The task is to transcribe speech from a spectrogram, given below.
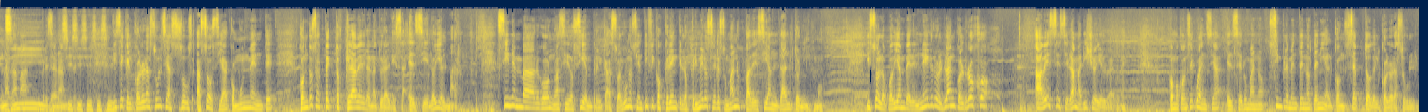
Una gama impresionante. sí, sí, sí, sí, sí. Dice que el color azul se aso- asocia comúnmente con dos aspectos clave de la naturaleza, el cielo y el mar. Sin embargo, no ha sido siempre el caso. Algunos científicos creen que los primeros seres humanos padecían el daltonismo y solo podían ver el negro, el blanco, el rojo, a veces el amarillo y el verde. Como consecuencia, el ser humano simplemente no tenía el concepto del color azul,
